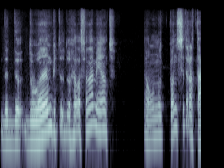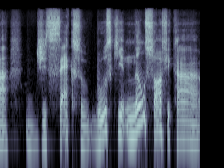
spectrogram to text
do, do, do âmbito do relacionamento. Então, no, quando se tratar de sexo, busque não só ficar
